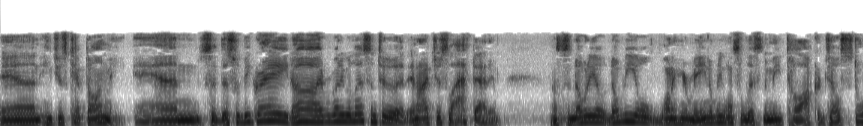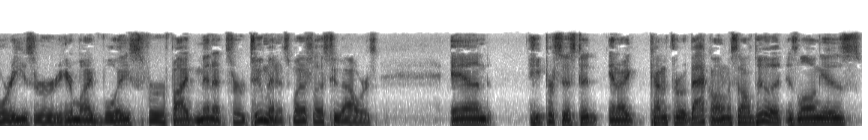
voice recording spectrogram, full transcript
And he just kept on me and said, this would be great. Oh, everybody would listen to it. And I just laughed at him. I said, nobody, nobody will want to hear me. Nobody wants to listen to me talk or tell stories or hear my voice for five minutes or two minutes, much less two hours. And he persisted and I kind of threw it back on him. I said, I'll do it as long as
